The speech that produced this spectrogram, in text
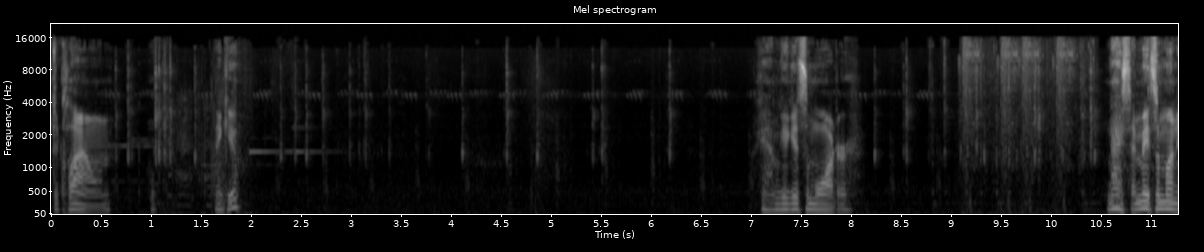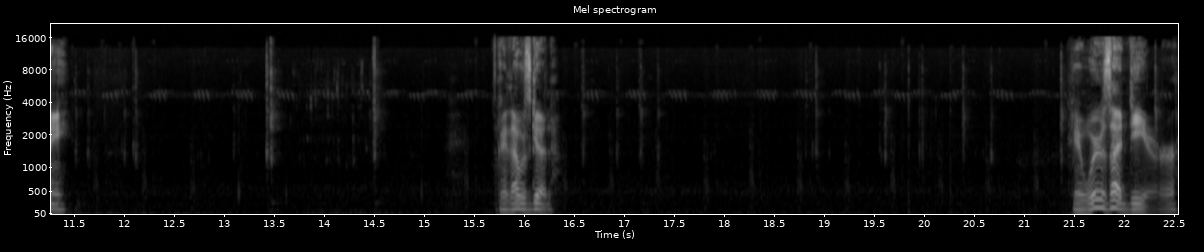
the clown. Oh, thank you. Okay, I'm gonna get some water. Nice, I made some money. Okay, that was good. Okay, where's that deer?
